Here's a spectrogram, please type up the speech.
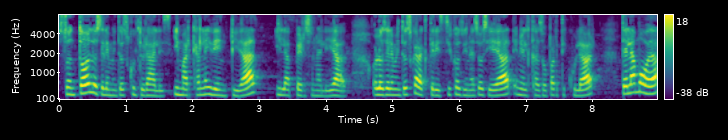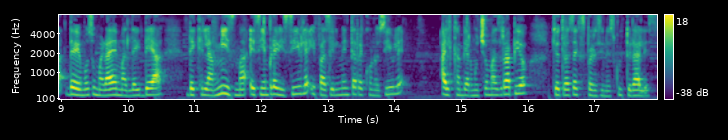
son todos los elementos culturales y marcan la identidad y la personalidad o los elementos característicos de una sociedad. En el caso particular de la moda debemos sumar además la idea de que la misma es siempre visible y fácilmente reconocible al cambiar mucho más rápido que otras expresiones culturales,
